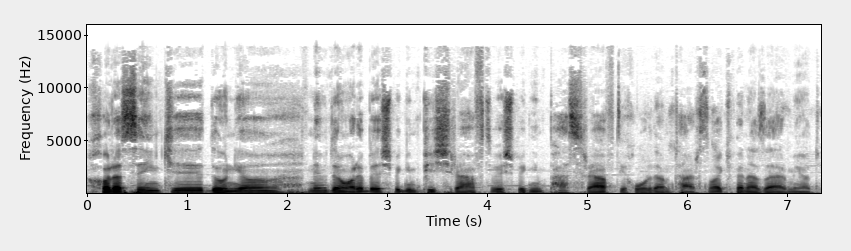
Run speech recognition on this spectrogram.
خلاصه اینکه دنیا نمی‌دونم حالا بهش بگیم پیشرفت بهش بگیم پس رفتی خوردم ترسناک به نظر میاد.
